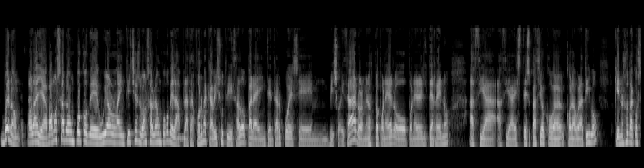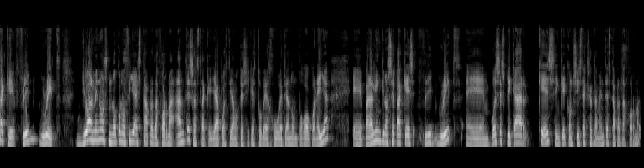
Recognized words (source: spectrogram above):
Bueno, hola ya, vamos a hablar un poco de We Are Online Teachers, vamos a hablar un poco de la plataforma que habéis utilizado para intentar, pues, eh, visualizar o al menos proponer o poner el terreno hacia, hacia este espacio co colaborativo, que no es otra cosa que Flipgrid. Yo al menos no conocía esta plataforma antes, hasta que ya, pues, digamos que sí que estuve jugueteando un poco con ella. Eh, para alguien que no sepa qué es Flipgrid, eh, ¿puedes explicar qué es, en qué consiste exactamente esta plataforma?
